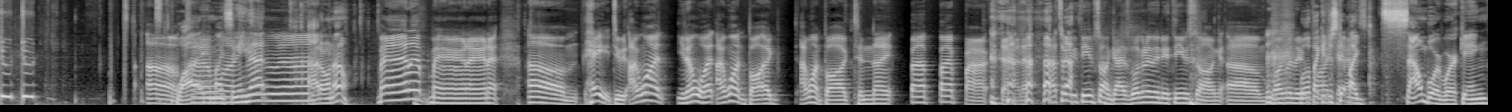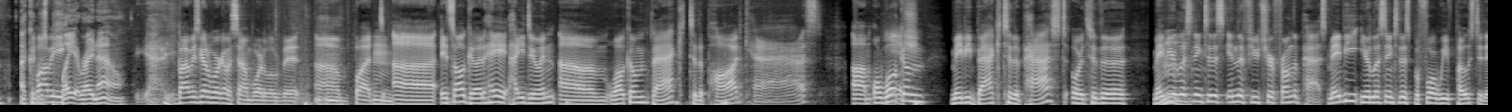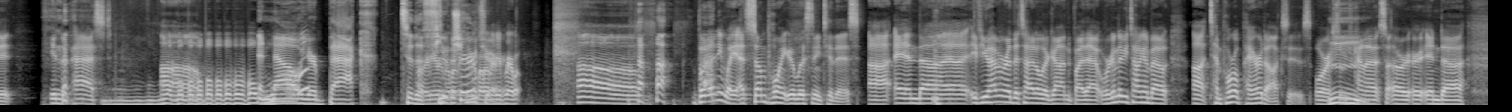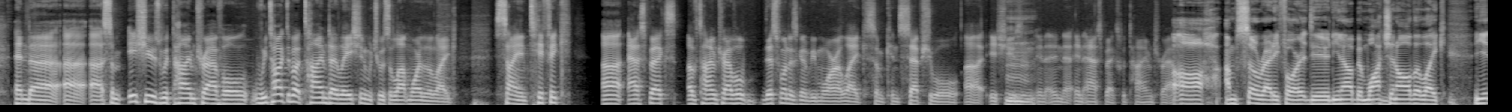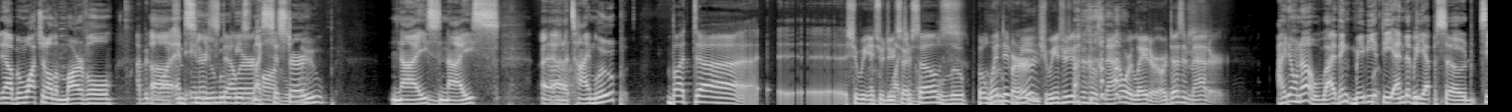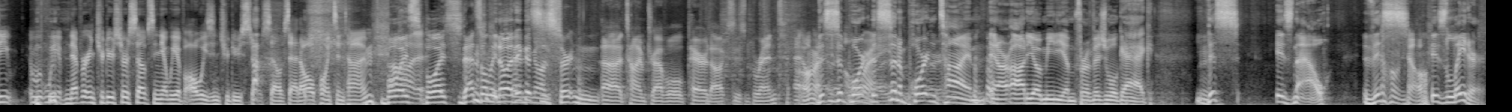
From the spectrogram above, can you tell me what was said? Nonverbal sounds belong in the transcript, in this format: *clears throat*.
doot, Why am I singing that? I don't know. Um, hey, dude, I want you know what? I want bog. I want bog tonight. Ba, ba, ba, da, da. That's our new theme song, guys. Welcome to the new theme song. Um, welcome to the new Well, if I could just get my soundboard working, I could Bobby- just play it right now. Bobby's got to work on the soundboard a little bit, Mm-hmm. um, but uh, it's all good. Hey, how you doing? Um, welcome back to the podcast, um, or welcome maybe back to the past, or to the maybe Mm. you're listening to this in the future from the past. Maybe you're listening to this before we've posted it in the past. *laughs* Um, And now you're back to the future. Um, but anyway, at some point you're listening to this, uh, and uh, if you haven't read the title or gotten by that, we're going to be talking about uh, temporal paradoxes, or some kind of, or, or and uh, and uh, uh, uh, some issues with time travel. We talked about time dilation, which was a lot more the like scientific uh, aspects of time travel. This one is going to be more like some conceptual uh, issues in, in, in, in aspects with time travel. Oh, I'm so ready for it, dude. You know, I've been watching all the like, you know, I've been watching all the Marvel, I've been uh, MCU movies with my sister. loop. Nice, nice, uh, on a time loop. But uh, uh, should we introduce ourselves? loop- but when did we? Should we introduce ourselves now or later, or does it matter? I don't know. I think maybe at the end of the episode. See, we have never introduced ourselves, and yet we have always introduced ourselves at all points in time. *laughs* Boys, Uh, boys. That's only *laughs* you know. I think this on is certain uh, time travel paradoxes, Brent. All right. this is important. This is an important time *laughs* in our audio medium for a visual gag. This is now. This Oh, no. is later.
